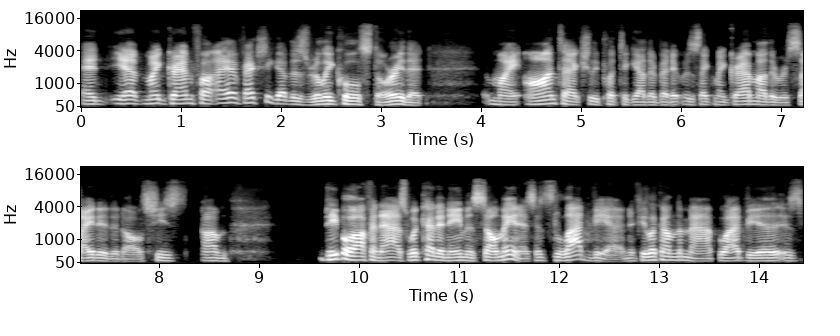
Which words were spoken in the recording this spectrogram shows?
And yeah my grandfather i have actually got this really cool story that my aunt actually put together but it was like my grandmother recited it all. She's um people often ask what kind of name is Salmanis? It's Latvia. And if you look on the map, Latvia is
